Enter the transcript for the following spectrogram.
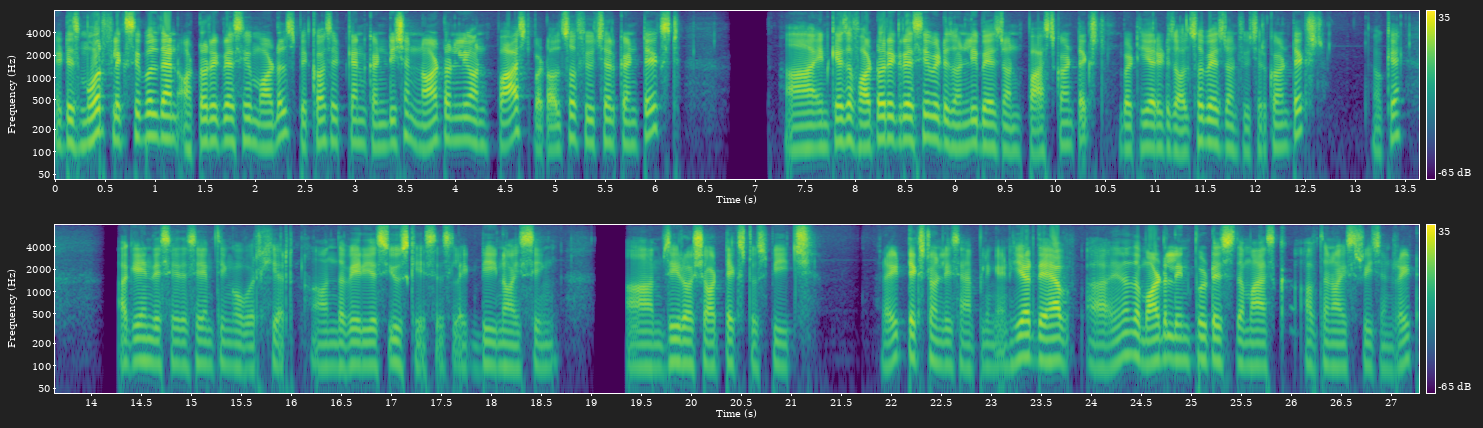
It is more flexible than autoregressive models because it can condition not only on past but also future context uh, in case of autoregressive, it is only based on past context, but here it is also based on future context. Okay. Again, they say the same thing over here on the various use cases like denoising, um, zero shot text to speech, right? Text only sampling. And here they have, uh, you know, the model input is the mask of the noise region, right?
